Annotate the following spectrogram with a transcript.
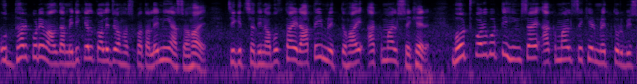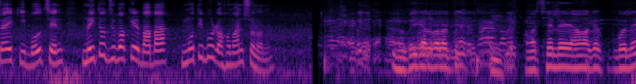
উদ্ধার করে মালদা মেডিকেল কলেজ ও হাসপাতালে নিয়ে আসা হয়। চিকিৎসাধীন অবস্থায় রাতেই মৃত্যু হয় আকমাল শেখের। ভোট পরবর্তী হিংসায় আকমাল শেখের মৃত্যুর বিষয়ে কি বলছেন মৃত যুবকের বাবা মতিবুর রহমান শুনুন। বিকালবেলাতে আমার ছেলে আমাকে বলে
